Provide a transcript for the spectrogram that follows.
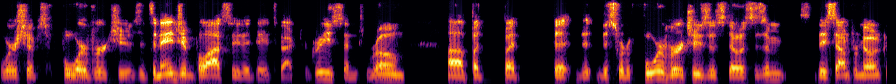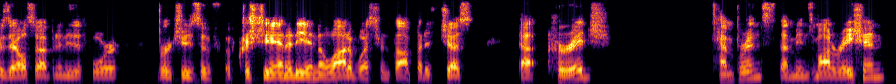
worships four virtues. It's an ancient philosophy that dates back to Greece and to Rome. Uh, but but the, the, the sort of four virtues of Stoicism they sound familiar because they also happen to be the four virtues of, of Christianity and a lot of Western thought. But it's just uh, courage, temperance that means moderation,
